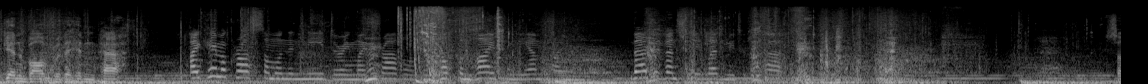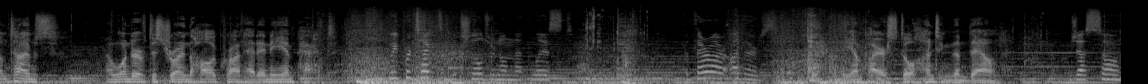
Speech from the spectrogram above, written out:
You get involved with the hidden path? I came across someone in need during my hmm. travels and helped them hide from the Empire. That eventually led me to the path. Sometimes, I wonder if destroying the holocron had any impact. We protected the children on that list. But there are others. And the Empire's still hunting them down. Just so.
